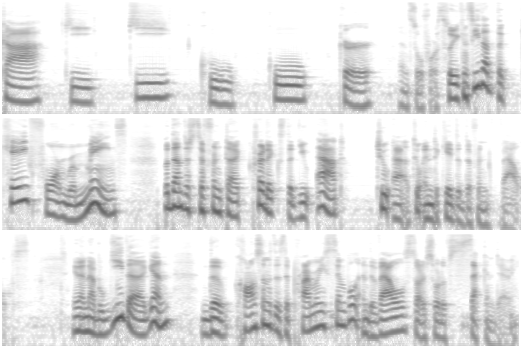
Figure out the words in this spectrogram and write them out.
Ka, ki, ki, ku, ku, ker, and so forth. So you can see that the K form remains, but then there's different diacritics that you add to add to indicate the different vowels. In an abugida, again, the consonant is the primary symbol and the vowels are sort of secondary.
